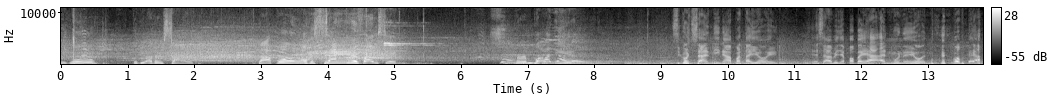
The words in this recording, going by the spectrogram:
They go to the other side. Dapol Oh, sacrificing her body. Si Coach Sandy napatayo eh. Sinasabi niya, pabayaan mo na yun. pabayaan.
